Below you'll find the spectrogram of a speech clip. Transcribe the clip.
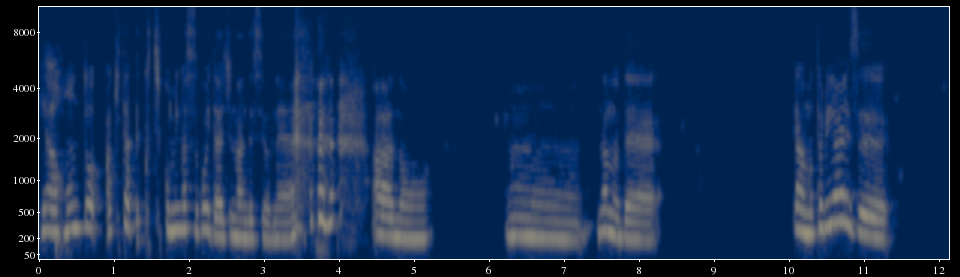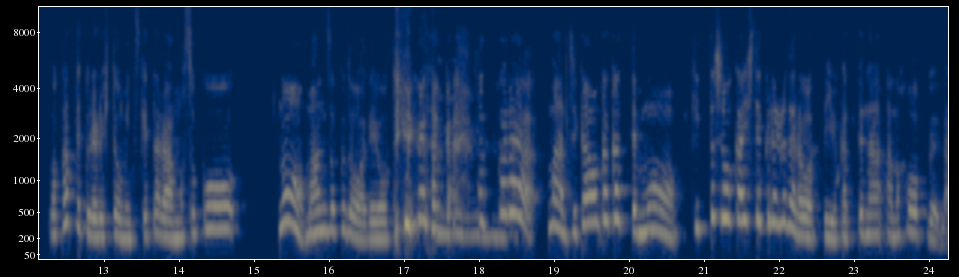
いや、本当秋田って口コミがすごい大事なんですよね。あの、うん、なので、いや、もうとりあえず分かってくれる人を見つけたら、もうそこの満足度を上げようっていう なんか、そこからまあ時間をかかってもきっと紹介してくれるだろうっていう勝手なあのホープな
